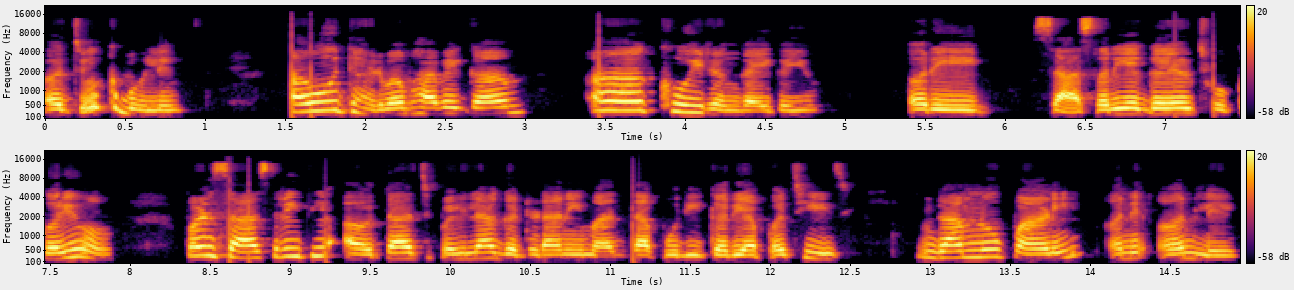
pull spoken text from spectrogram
અચૂક બોલે આવું ધર્મ ભાવે ગામ આખું રંગાઈ ગયું. અરે, સાસરીએ ગયેલ છોકરીઓ? પણ સાસરીથી આવતા જ પહેલા ગઢડાની માનતા પૂરી કર્યા પછી જ ગામનું પાણી અને અન્ન લે,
